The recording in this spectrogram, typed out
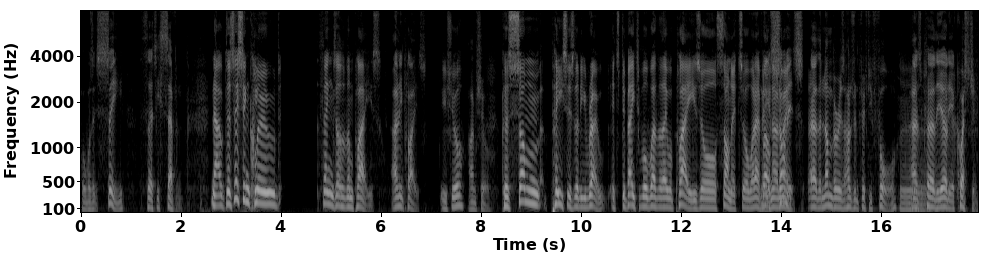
Or was it C, 37? Now, does this include things other than plays? Only plays. You sure? I'm sure. Because some pieces that he wrote, it's debatable whether they were plays or sonnets or whatever. Well, you know what I mean? sonnets, uh, the number is 154, as per the earlier question.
